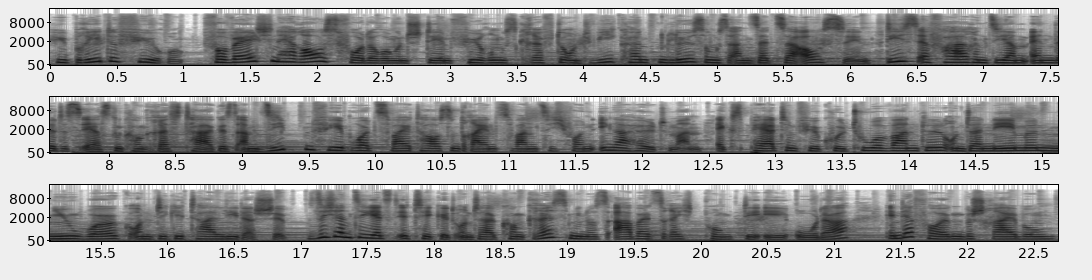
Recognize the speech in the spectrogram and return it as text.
Hybride Führung. Vor welchen Herausforderungen stehen Führungskräfte und wie könnten Lösungsansätze aussehen? Dies erfahren Sie am Ende des ersten Kongresstages am 7. Februar 2023 von Inga Höldmann, Expertin für Kulturwandel, Unternehmen, New Work und Digital Leadership. Sichern Sie jetzt Ihr Ticket unter kongress-arbeitsrecht.de oder in der Folgenbeschreibung.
